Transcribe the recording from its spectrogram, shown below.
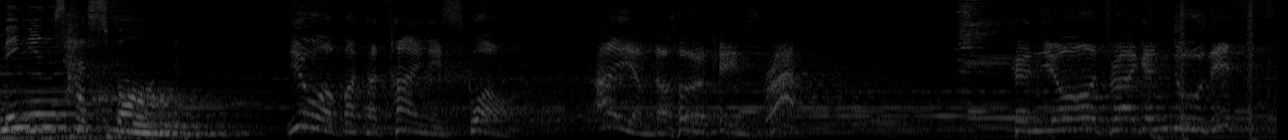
Minions have spawned. You are but a tiny squall. I am the hurricane's wrath. Can your dragon do this?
